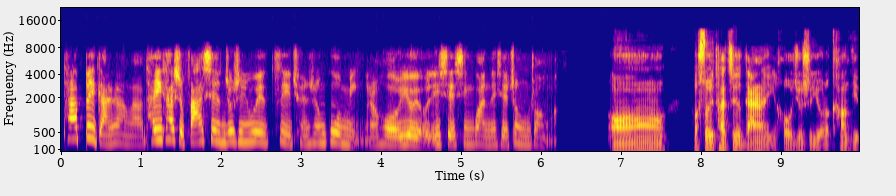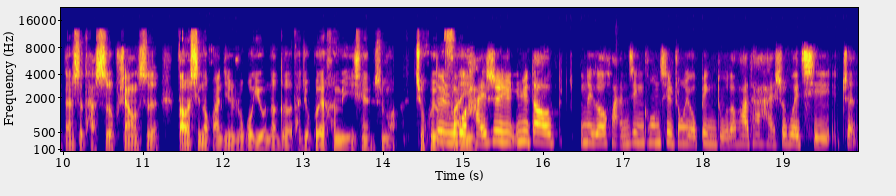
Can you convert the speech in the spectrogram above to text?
他被感染了，他一开始发现就是因为自己全身过敏，然后又有一些新冠的那些症状嘛。哦，哦所以他这个嗯感染以后就是有了抗体，但是他是像是到了新的环境，如果有那个，他就会很明显，是吗？就会有反应。果还是遇到那个环境空气中有病毒的话，他还是会起疹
